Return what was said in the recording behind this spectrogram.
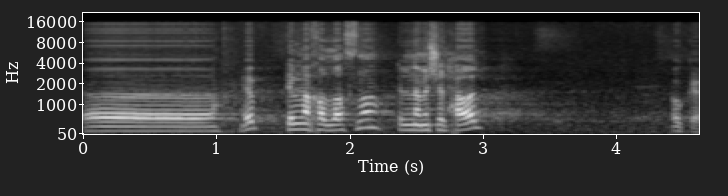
آه يب كلنا خلصنا كلنا مش الحال اوكي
